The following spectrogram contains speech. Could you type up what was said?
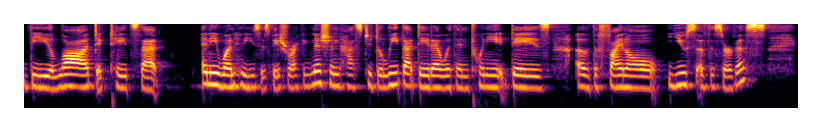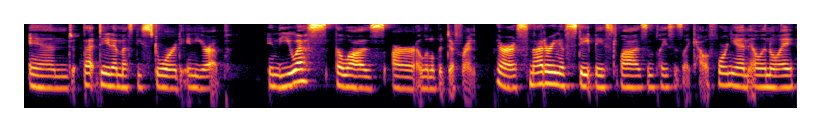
the law dictates that anyone who uses facial recognition has to delete that data within 28 days of the final use of the service and that data must be stored in Europe. In the US, the laws are a little bit different. There are a smattering of state based laws in places like California and Illinois,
